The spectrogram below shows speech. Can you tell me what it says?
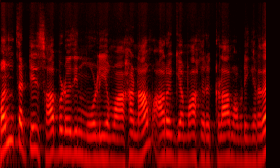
மண் தட்டில் சாப்பிடுவதின் மூலியமாக நாம் ஆரோக்கியமாக இருக்கலாம் அப்படிங்கிறத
